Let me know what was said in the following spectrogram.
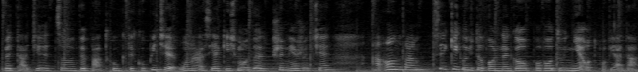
pytacie, co w wypadku, gdy kupicie u nas jakiś model, przymierzycie, a on Wam z jakiegoś dowolnego powodu nie odpowiada.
